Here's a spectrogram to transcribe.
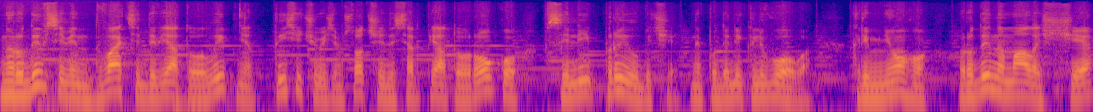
Народився він 29 липня 1865 року в селі Прилбичі неподалік Львова. Крім нього, родина мала ще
